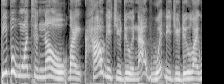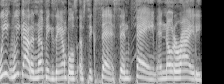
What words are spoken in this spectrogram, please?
people want to know like how did you do it not what did you do like we we got enough examples of success and fame and notoriety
